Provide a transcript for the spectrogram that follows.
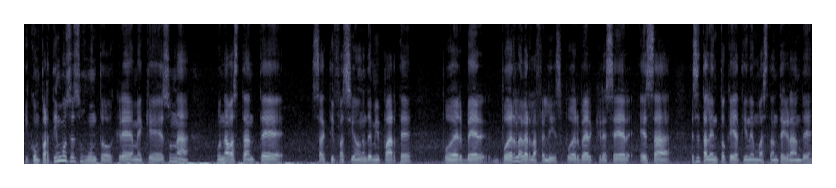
y compartimos eso juntos. Créeme que es una, una bastante satisfacción de mi parte poder ver, poderla verla feliz, poder ver crecer esa, ese talento que ella tiene bastante grande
